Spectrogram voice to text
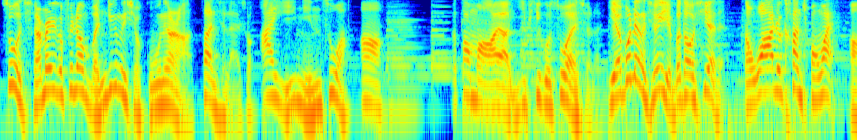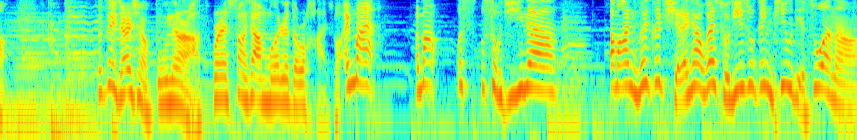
坐我前面一个非常文静的小姑娘啊，站起来说：“阿姨您坐啊。”那大妈呀一屁股坐下去了，也不领情也不道谢的，脑瓜就看窗外啊。就这前小姑娘啊，突然上下摸着兜喊说：“哎妈呀，哎妈，我我手机呢？大妈你快快起来一下，我看手机说给你屁股底坐呢。”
